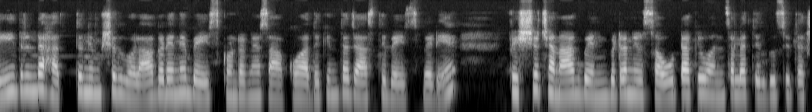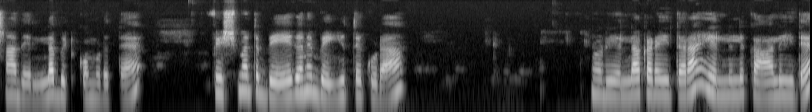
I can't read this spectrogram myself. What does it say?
ಐದರಿಂದ ಹತ್ತು ನಿಮಿಷದ ಒಳಗಡೆನೆ ಬೇಯಿಸ್ಕೊಂಡ್ರೆ ಸಾಕು. ಅದಕ್ಕಿಂತ ಜಾಸ್ತಿ ಬೇಯಿಸ್ಬೇಡಿ. ಫಿಶ್ ಚೆನ್ನಾಗಿ ಬೆಂದ್ಬಿಟ್ರೆ ನೀವು ಸೌಟ್ ಹಾಕಿ ಒಂದ್ಸಲ ತಿರುಗಿಸಿದ ತಕ್ಷಣ ಅದೆಲ್ಲ ಬಿಟ್ಕೊಂಡ್ಬಿಡುತ್ತೆ. ಫಿಶ್ ಮತ್ತೆ ಬೇಗನೆ ಬೇಯುತ್ತೆ ಕೂಡ. ನೋಡಿ, ಎಲ್ಲ ಕಡೆ ಈ ತರ ಎಲ್ಲೆಲ್ಲಿ ಖಾಲಿ ಇದೆ,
